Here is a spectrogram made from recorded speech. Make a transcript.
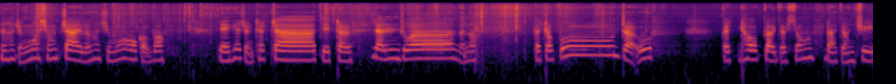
Nên họ chừng mua xuống trai rồi họ chỉ mua ô cỏ vào. Chị theo chừng cha cha, chị trời, ra dân chúa rồi nó phải cho bố trả u phải thâu bao cho xuống đã chọn truy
